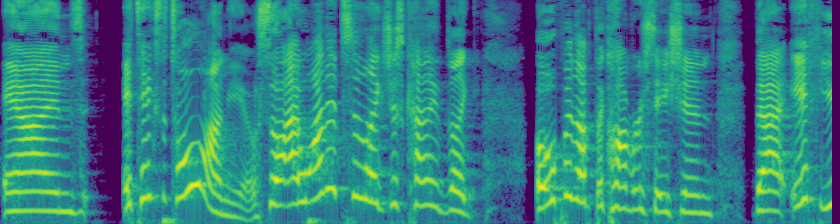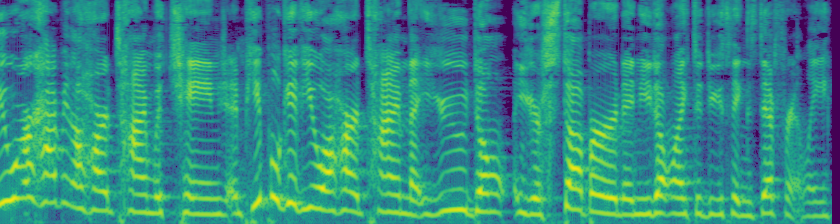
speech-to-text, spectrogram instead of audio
And it takes a toll on you. So I wanted to like just kind of like open up the conversation that if you are having a hard time with change and people give you a hard time that you don't, you're stubborn and you don't like to do things differently,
